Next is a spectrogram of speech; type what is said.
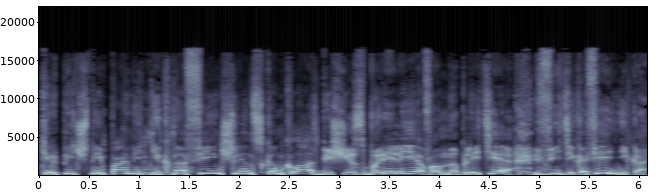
кирпичный памятник на Финчлинском кладбище с барельефом на плите в виде кофейника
